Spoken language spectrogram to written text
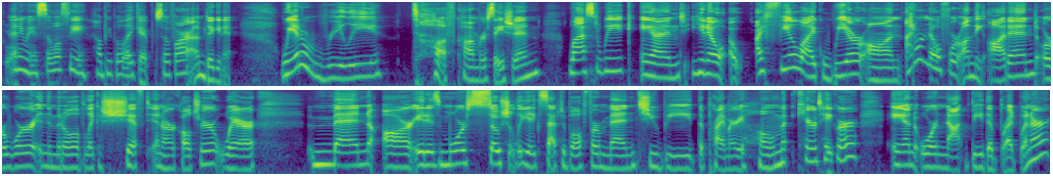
Cool. Anyways, so we'll see how people like it. So far, I'm digging it. We had a really tough conversation last week. And, you know, uh, I feel like we are on, I don't know if we're on the odd end or we're in the middle of like a shift in our culture where men are it is more socially acceptable for men to be the primary home caretaker and or not be the breadwinner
